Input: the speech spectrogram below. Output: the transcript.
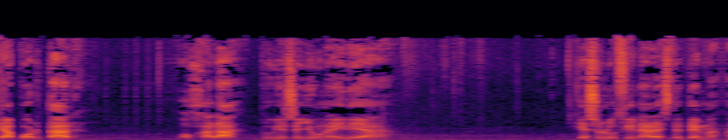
que aportar. Ojalá tuviese yo una idea que solucionara este tema.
